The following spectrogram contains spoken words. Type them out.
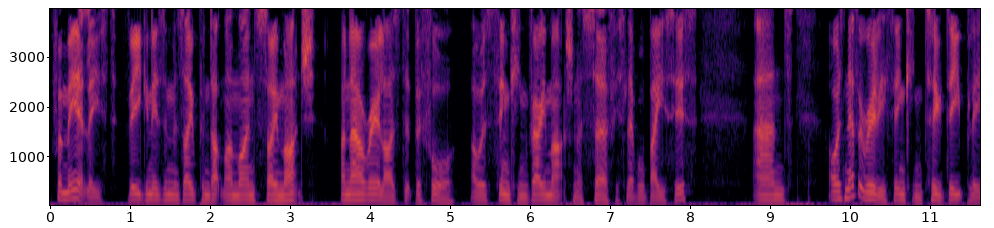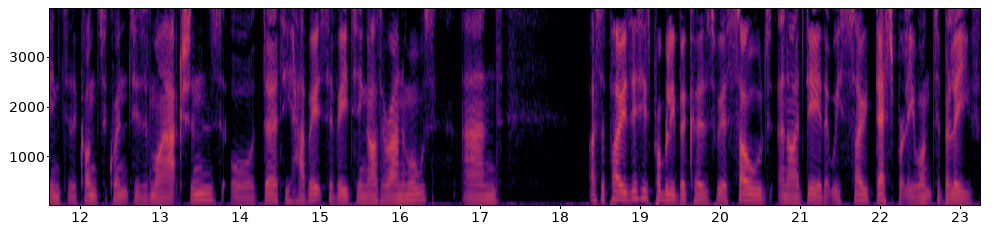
For me at least, veganism has opened up my mind so much. I now realise that before I was thinking very much on a surface level basis, and I was never really thinking too deeply into the consequences of my actions or dirty habits of eating other animals. And I suppose this is probably because we are sold an idea that we so desperately want to believe.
